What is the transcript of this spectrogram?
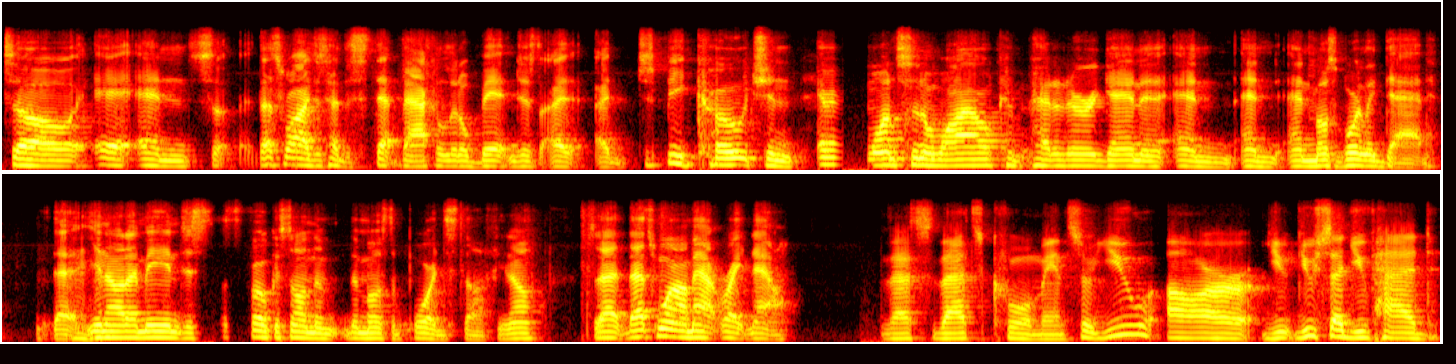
so and so that's why I just had to step back a little bit and just I I just be coach and every once in a while competitor again and and and, and most importantly dad. That you mm-hmm. know what I mean? Just let's focus on the the most important stuff, you know? So that that's where I'm at right now. That's that's cool, man. So you are you you said you've had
